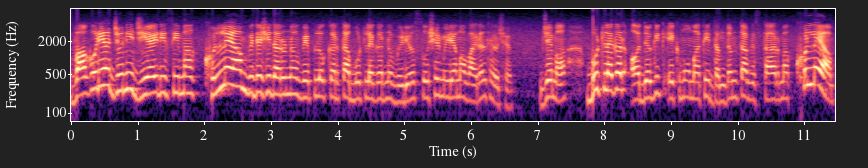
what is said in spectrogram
વાઘોડિયા જૂની જીઆઈડીસીમાં ખુલ્લેઆમ વિદેશી દારૂનો વેપલો કરતા બુટલેગરનો વીડિયો સોશિયલ મીડિયામાં વાયરલ થયો છે. જેમાં બુટલેગર ઔદ્યોગિક એકમોમાંથી ધમધમતા વિસ્તારમાં ખુલ્લેઆમ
